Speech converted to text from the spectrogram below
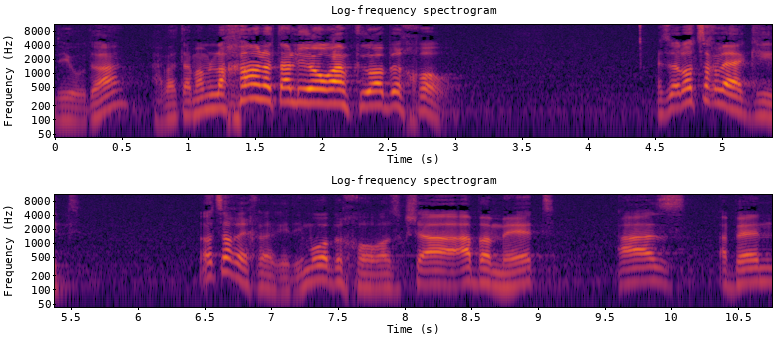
ליהודה, אבל את הממלכה נתן ליהורם כי הוא הבכור. זה לא צריך להגיד, לא צריך להגיד. אם הוא הבכור, אז כשהאבא מת, אז הבן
